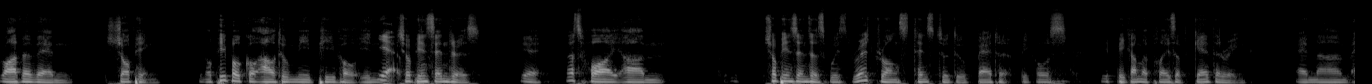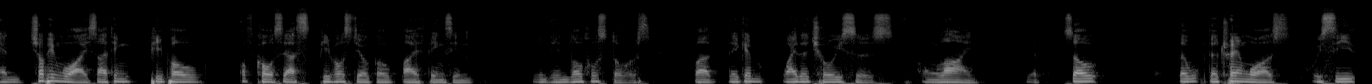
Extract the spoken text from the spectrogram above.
rather than shopping. You know, people go out to meet people in Yeah. shopping centers. Yeah, that's why um, shopping centers with restaurants tends to do better because it become a place of gathering. And um, and shopping wise, I think people, of course, yes, people still go buy things in, in, in local stores, but they get wider choices online. Yep. So the the trend was we see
